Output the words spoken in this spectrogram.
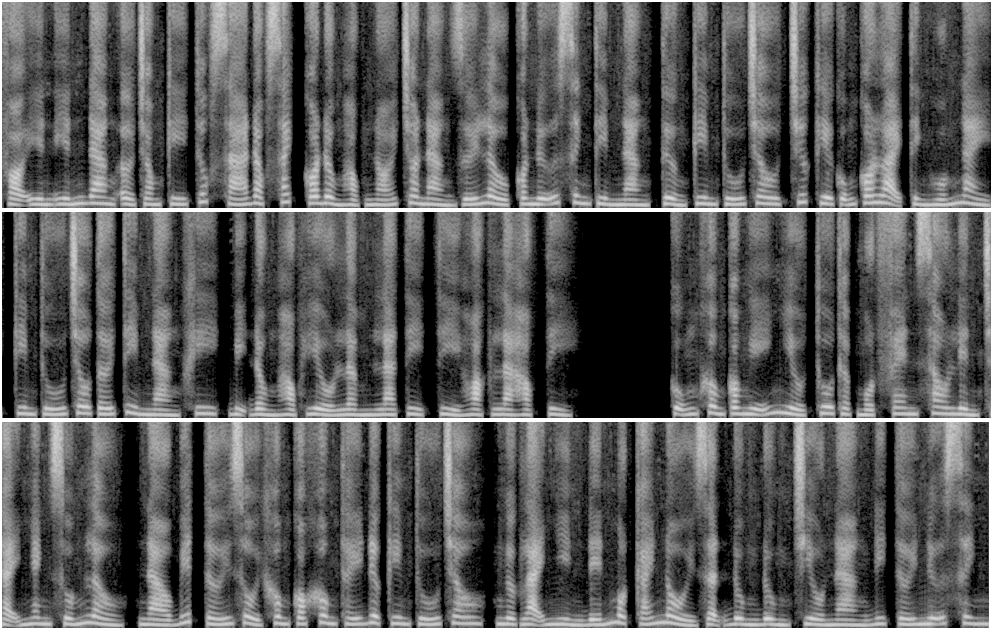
Phó Yến Yến đang ở trong ký túc xá đọc sách có đồng học nói cho nàng dưới lầu con nữ sinh tìm nàng tưởng Kim Tú Châu trước kia cũng có loại tình huống này, Kim Tú Châu tới tìm nàng khi bị đồng học hiểu lầm là tỷ tỷ hoặc là học tỷ. Cũng không có nghĩ nhiều thu thập một phen sau liền chạy nhanh xuống lầu, nào biết tới rồi không có không thấy được Kim Tú Châu, ngược lại nhìn đến một cái nổi giận đùng đùng chiều nàng đi tới nữ sinh.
